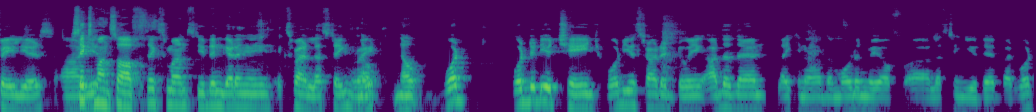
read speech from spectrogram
failures. Uh, Six you- months off. Six months. You didn't get any expired listing, No, right? No, What What did you change? What do you started doing other than like you know the modern way of uh, listing you did? But what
